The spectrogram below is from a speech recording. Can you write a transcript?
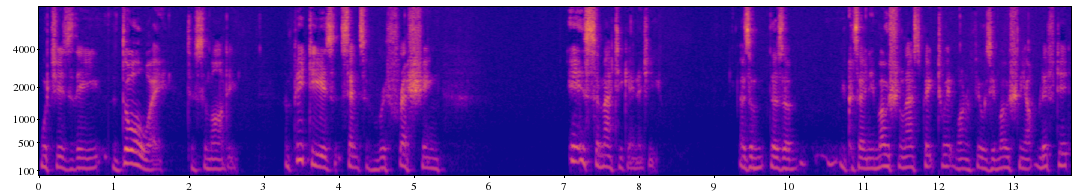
which is the, the doorway to samadhi, and piti is a sense of refreshing is somatic energy. There's a, there's a, you could say, an emotional aspect to it. One feels emotionally uplifted,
